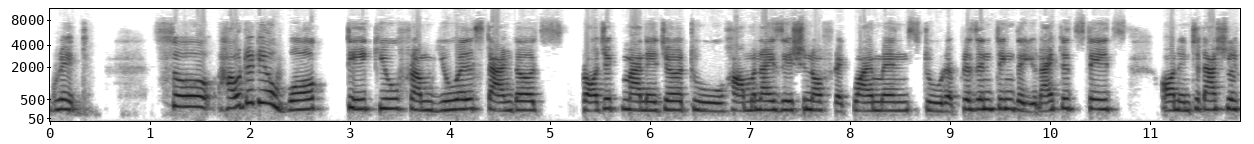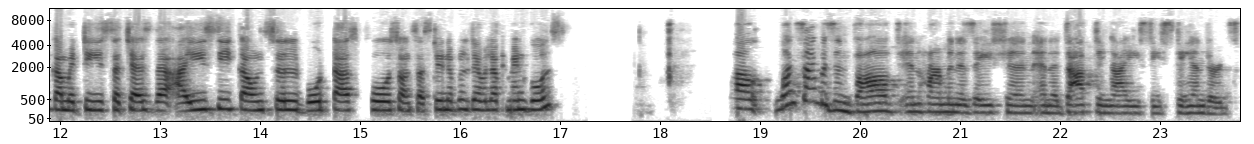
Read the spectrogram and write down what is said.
Great. So, how did your work take you from UL standards project manager to harmonization of requirements to representing the United States on international committees such as the IEC Council Board Task Force on Sustainable Development Goals? Well, once I was involved in harmonization and adopting IEC standards,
